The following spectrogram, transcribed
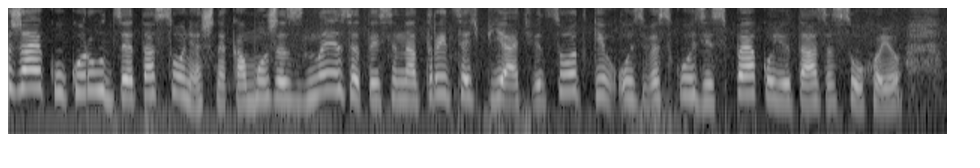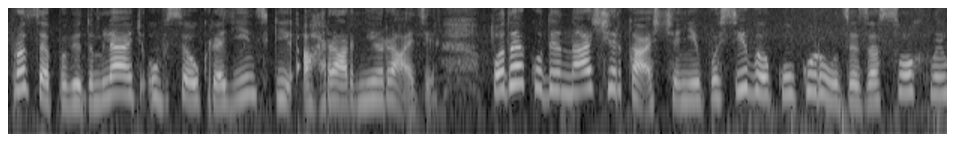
Урожай кукурудзи та соняшника може знизитися на 35% у зв'язку зі спекою та засухою. Про це повідомляють у Всеукраїнській аграрній раді. Подекуди на Черкащині посіви кукурудзи засохли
